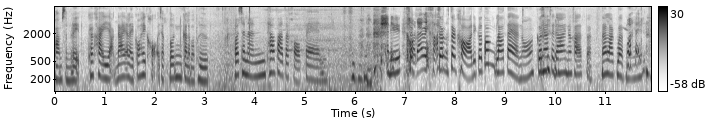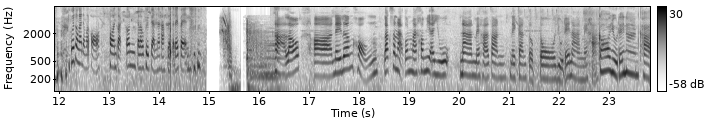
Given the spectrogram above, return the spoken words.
ความสำเร็จ ถ้าใครอยากได้อะไรก็ให้ขอจากต้นกาลปะพฤกษ์เพราะฉะนั้นถ้าฟ้าจะขอแฟนอันนี้ขอได้ไหมคะจะจะขอดีก็ต้องแล้วแต่เนาะก็น่าจะได้นะคะแบบน่ารักแบบนี้ผู้ชมเราเดี๋ยวมาขอพรจากต้นกระเราคือกันนะคะเผื่อจะได้แฟนค่ะ แล้วเอ่อในเรื่องของลักษณะต้นไม้เขามีอายุนานไหมคะอาจารย์ในการเติบโตอยู่ได้นานไหมคะ ก็อยู่ได้นานค่ะ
